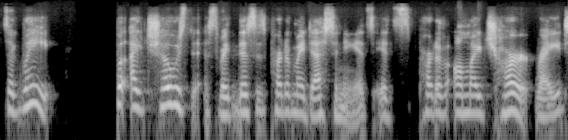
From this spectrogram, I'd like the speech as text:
It's like, wait, but I chose this, right? This is part of my destiny. It's it's part of on my chart, right?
